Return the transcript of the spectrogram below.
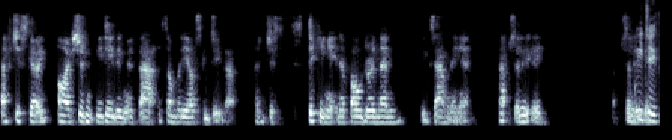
of just going, I shouldn't be dealing with that. Somebody else can do that and just sticking it in a folder and then examining it. Absolutely. Absolutely. We do,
